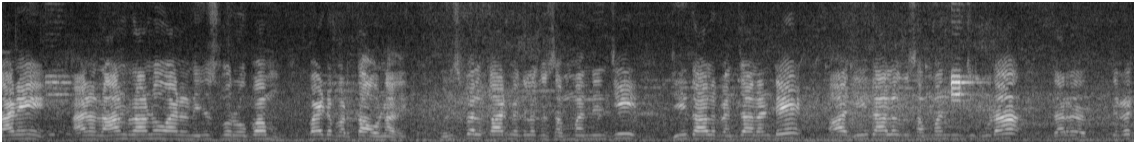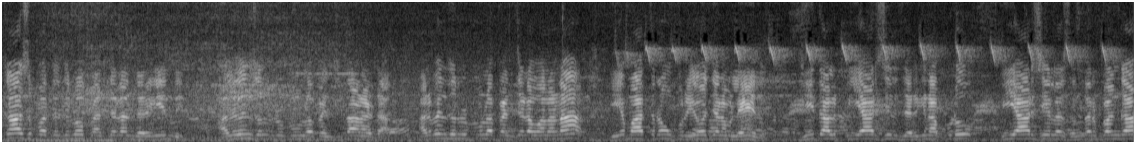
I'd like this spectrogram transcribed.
కానీ ఆయన రాను రాను ఆయన నిజస్వరూపం బయటపడతా ఉన్నది. మున్సిపల్ కార్మికులకు సంబంధించి జీతాలు పెంచాలంటే ఆ జీతాలకు సంబంధించి కూడా దర తిరకాసు పద్ధతిలో పెంచడం జరిగింది. అలవెన్సుల రూపంలో పెంచుతాడట. అలవెన్సుల రూపంలో పెంచడం వలన ఏమాత్రం ప్రయోజనం లేదు. జీతాలు పిఆర్సీలు జరిగినప్పుడు పిఆర్సీల సందర్భంగా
